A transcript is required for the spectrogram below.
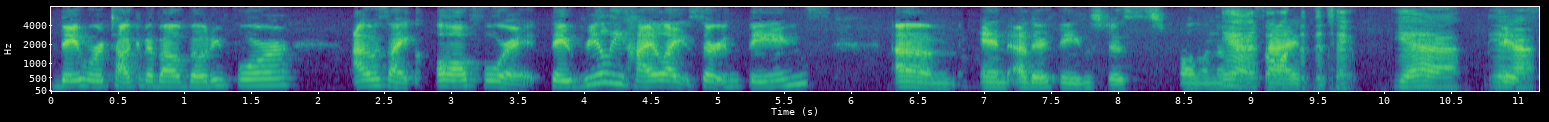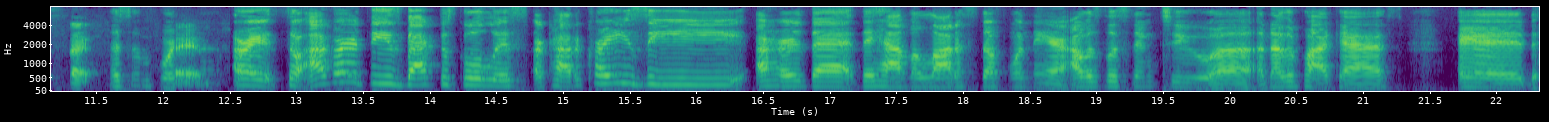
they were talking about voting for, I was like all for it. They really highlight certain things, um, and other things just fall on the yeah, side. Of the ta- yeah, yeah, that's important. All right, so I've heard these back to school lists are kind of crazy. I heard that they have a lot of stuff on there. I was listening to uh, another podcast, and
